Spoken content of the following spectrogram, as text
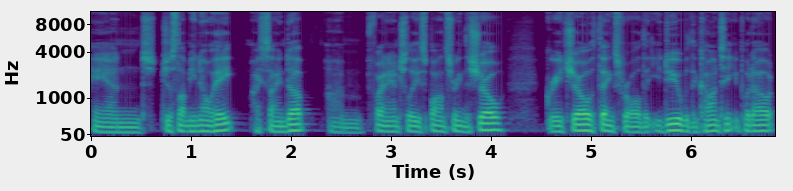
and just let me know hey, I signed up. I'm financially sponsoring the show. Great show. Thanks for all that you do with the content you put out.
